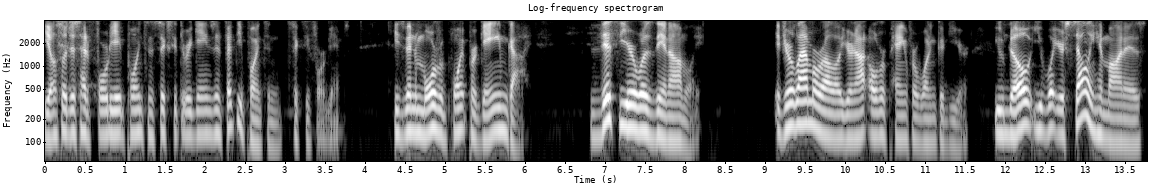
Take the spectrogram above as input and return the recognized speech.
he also just had 48 points in 63 games and 50 points in 64 games. He's been more of a point per game guy. This year was the anomaly. If you're Lamoriello, you're not overpaying for one good year. You know you what you're selling him on is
